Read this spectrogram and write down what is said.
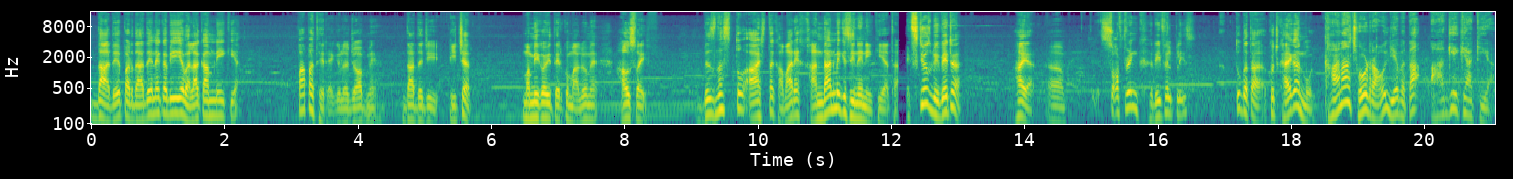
दादे परदादे ने कभी ये भला काम नहीं किया। पापा थे रेगुलर जॉब में। दादाजी टीचर मम्मी को भी तेरे को मालूम है हाउस वाइफ बिज़नेस तो आज तक हमारे खानदान में किसी ने नहीं किया था। एक्सक्यूज मी बेटा हाँ यार सॉफ्ट ड्रिंक रिफिल प्लीज़ तू बता कुछ खाएगा अनमोल? खाना छोड़ राहुल ये बता आगे क्या किया?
